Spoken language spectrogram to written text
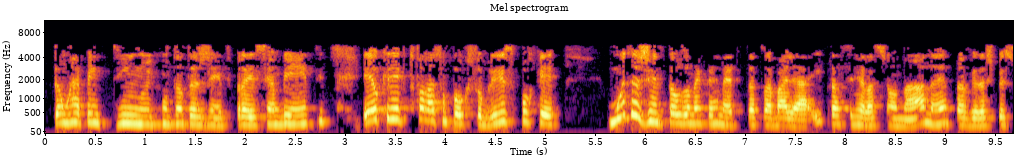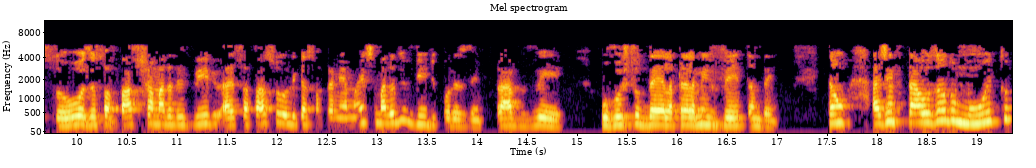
tão repentino e com tanta gente para esse ambiente. Eu queria que tu falasse um pouco sobre isso, porque Muita gente está usando a internet para trabalhar e para se relacionar, né? Para ver as pessoas. Eu só faço chamada de vídeo, eu só faço ligação para minha mãe chamada de vídeo, por exemplo, para ver o rosto dela, para ela me ver também. Então, a gente está usando muito,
